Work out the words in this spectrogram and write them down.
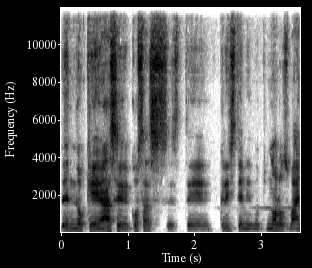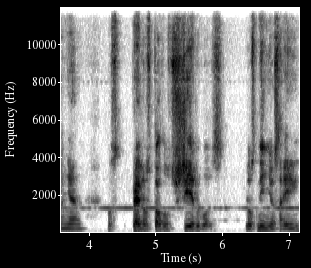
en lo que hace cosas este Cristian y no, los bañan, los pelos todos chirgos, los niños ahí.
